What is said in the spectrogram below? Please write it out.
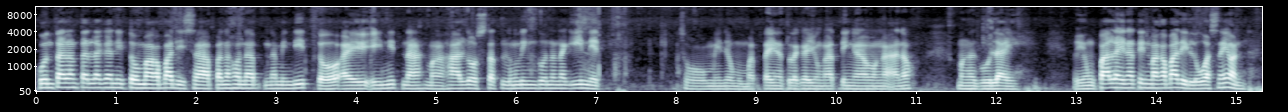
kunta lang talaga nito mga kabady sa panahon na, namin dito ay init na mga halos tatlong linggo na nag-init. So, medyo mamatay na talaga yung ating ah, mga ano, mga gulay. So, yung palay natin mga kabady, luwas na yon.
